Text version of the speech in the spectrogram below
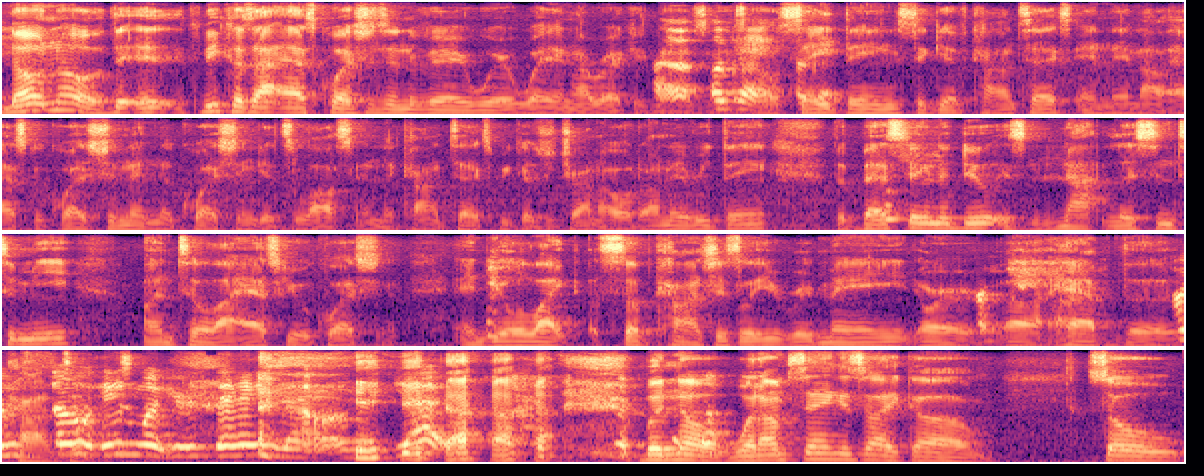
no no th- it, because i ask questions in a very weird way and i recognize Uh, this i'll say okay. things to give context and then i'll ask a question and the question gets lost in the context because you're trying to hold on to everything the best thing to do is not listen to me until i ask you a question and you'll like subconsciously remain or uh, have the I'm so in what you're saying now. Like, yes. But no, what I'm saying is like um so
